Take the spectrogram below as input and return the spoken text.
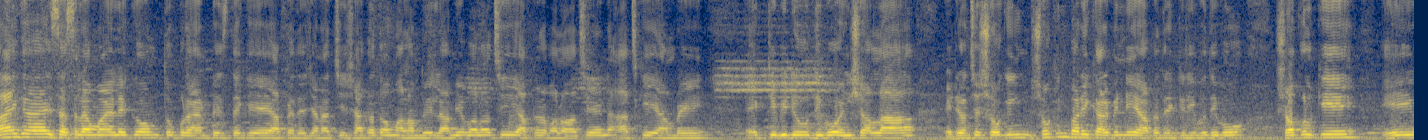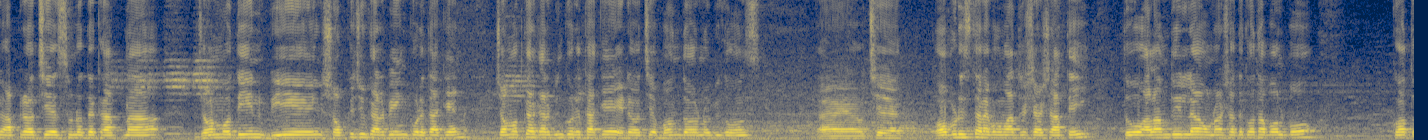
হাই গাইস আসসালামু আলাইকুম তো পুরান পেজ থেকে আপনাদের জানাচ্ছি স্বাগতম। আলহামদুলিল্লাহ, আমিও ভালো আছি, আপনারা ভালো আছেন? আজকে আমরা একটি ভিডিও দিব ইনশাল্লাহ এটা হচ্ছে শৌকিন শৌকিন বাড়ি কার্বিন নিয়ে আপনাদের একটি রিভিউ দিব। সকলকে এই আপনারা হচ্ছে সুনতে খাতনা, জন্মদিন, বিয়ে সব কিছু কার্ভিং করে থাকেন। চমৎকার কার্ভিং করে থাকে। এটা হচ্ছে বন্দর, নবীগঞ্জ হচ্ছে কবরস্থান এবং মাদ্রাসার সাথেই। তো আলহামদুলিল্লাহ, ওনার সাথে কথা বলব। কত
